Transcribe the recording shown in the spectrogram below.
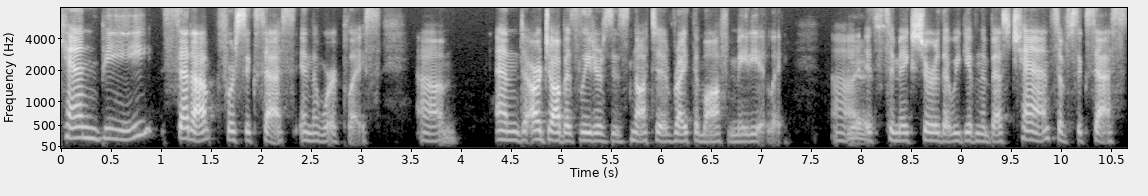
can be set up for success in the workplace um, and our job as leaders is not to write them off immediately uh, yes. it's to make sure that we give them the best chance of success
